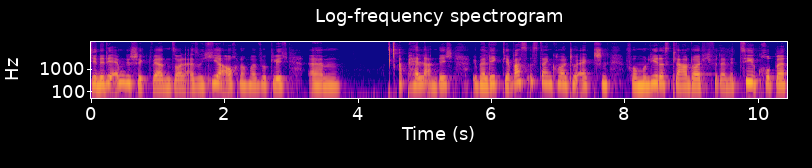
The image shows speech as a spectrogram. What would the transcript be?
dir eine DM geschickt werden soll? Also hier auch nochmal wirklich ähm, Appell an dich, überleg dir, was ist dein Call to Action, formulier das klar und deutlich für deine Zielgruppe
